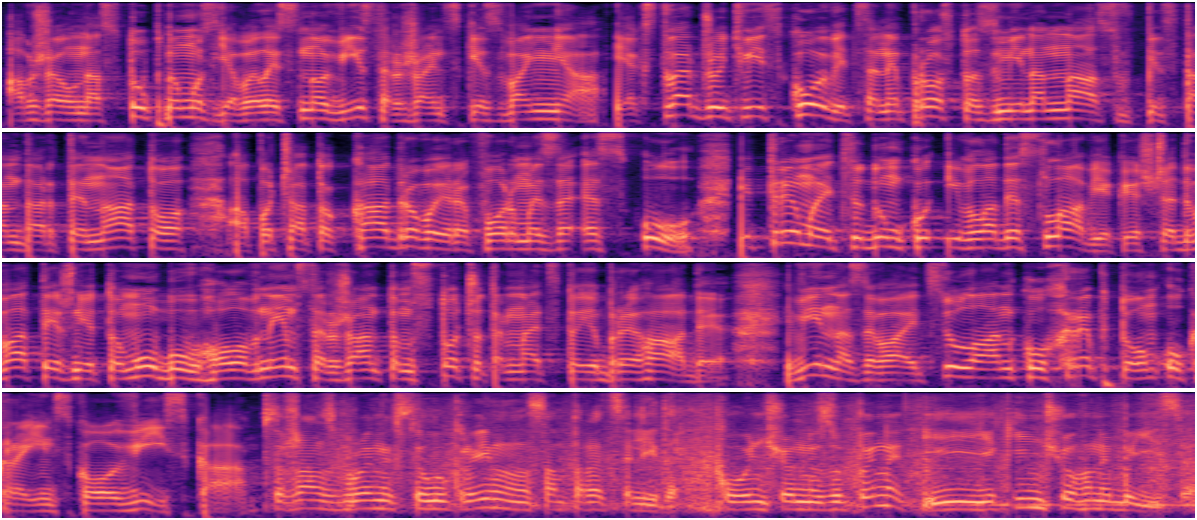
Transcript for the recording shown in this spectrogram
А вже у наступному з'явились нові сержантські звання. Як стверджують військові, це не просто зміна назв під стандарти НАТО, а початок кадрової реформи ЗСУ. Підтримує цю думку і Владислав, який ще два тижні тому був головним сержантом 114-ї бригади. Він називає цю ланку хребтом українського війська. Сержант Збройних сил України насамперед це лідер, кого нічого не зупинить і який нічого не боїться.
